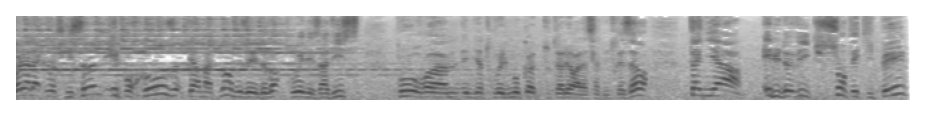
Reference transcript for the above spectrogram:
voilà la cloche qui sonne, et pour cause, car maintenant vous allez devoir trouver des indices pour euh, eh bien, trouver le mot-code tout à l'heure à la salle du Trésor. Tania et Ludovic sont équipés.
